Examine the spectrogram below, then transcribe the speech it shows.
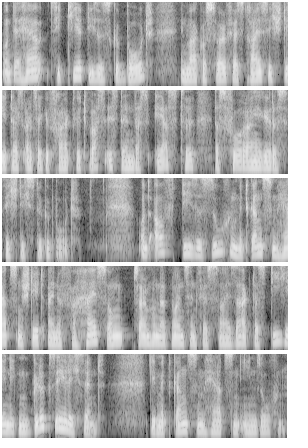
Und der Herr zitiert dieses Gebot. In Markus 12, Vers 30 steht das, als er gefragt wird, was ist denn das erste, das vorrangige, das wichtigste Gebot? Und auf dieses Suchen mit ganzem Herzen steht eine Verheißung. Psalm 119, Vers 2 sagt, dass diejenigen glückselig sind, die mit ganzem Herzen ihn suchen.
